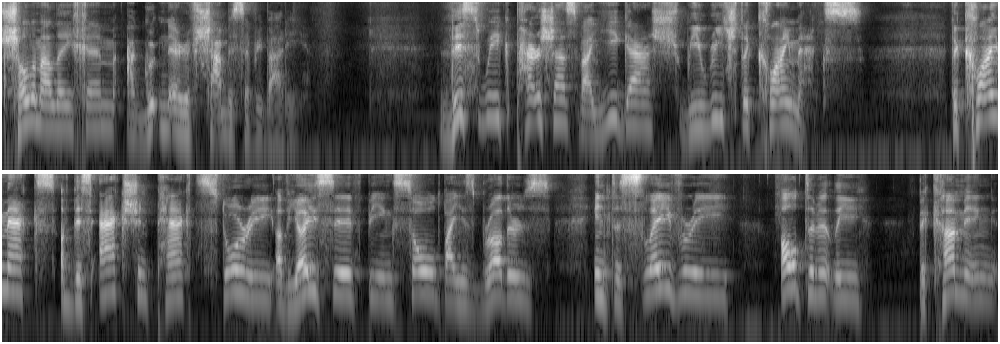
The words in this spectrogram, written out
Shalom Aleichem, a guten Erev Shabbos, everybody. This week, Parshas Vayigash, we reach the climax. The climax of this action-packed story of Yosef being sold by his brothers into slavery, ultimately becoming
